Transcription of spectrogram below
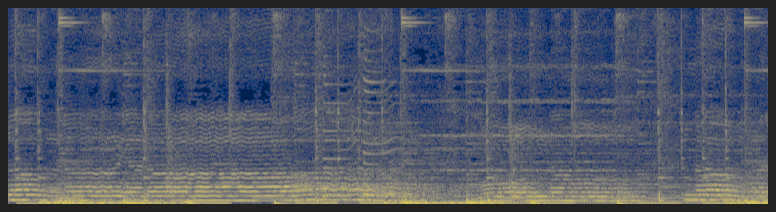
Narayana Om Namo Narayana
